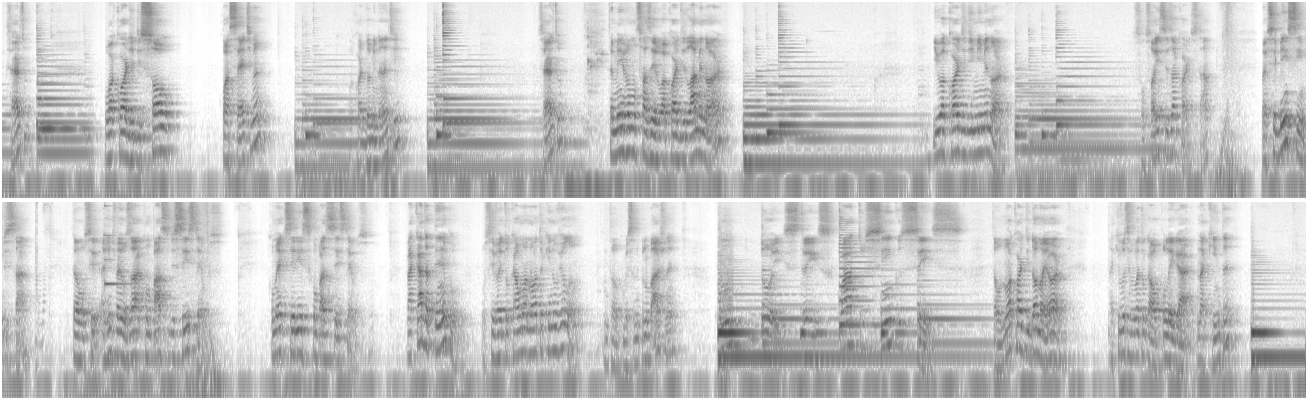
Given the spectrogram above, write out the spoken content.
certo? O acorde de Sol com a sétima, o acorde dominante certo? Também vamos fazer o acorde de Lá menor e o acorde de Mi menor. São só esses acordes, tá? Vai ser bem simples, tá? Então a gente vai usar compasso de seis tempos. Como é que seria esse compasso de seis tempos? Para cada tempo, você vai tocar uma nota aqui no violão. Então, começando pelo baixo, né? Um, Então, no acorde de Dó maior, aqui você vai tocar o polegar na quinta,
